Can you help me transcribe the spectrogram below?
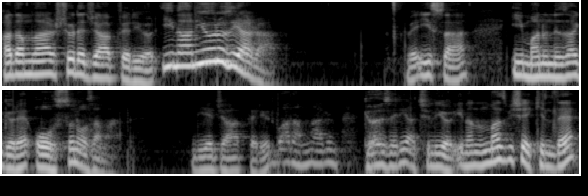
Adamlar şöyle cevap veriyor. İnanıyoruz ya Rab. Ve İsa imanınıza göre olsun o zaman diye cevap veriyor. Bu adamların gözleri açılıyor. İnanılmaz bir şekilde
